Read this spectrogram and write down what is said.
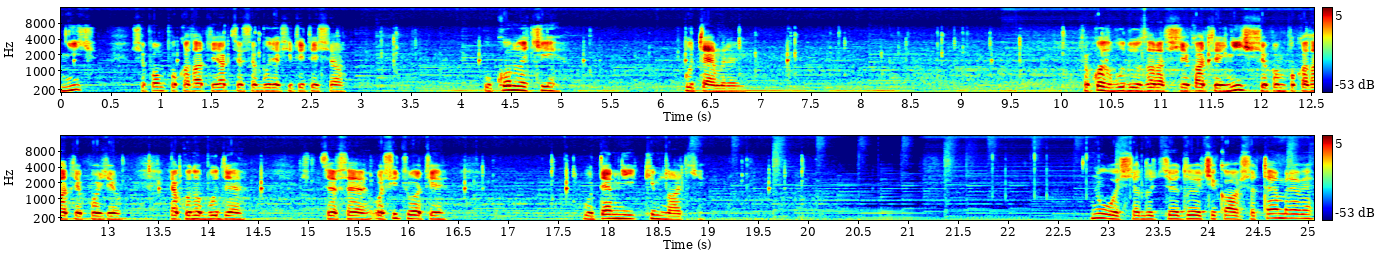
ніч, щоб вам показати, як це все буде світитися у комнаті у темряві. Також буду зараз чекати ніч, щоб вам показати потім, як воно буде це все освітлювати у темній кімнаті. Ну ось я дочекався темряви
